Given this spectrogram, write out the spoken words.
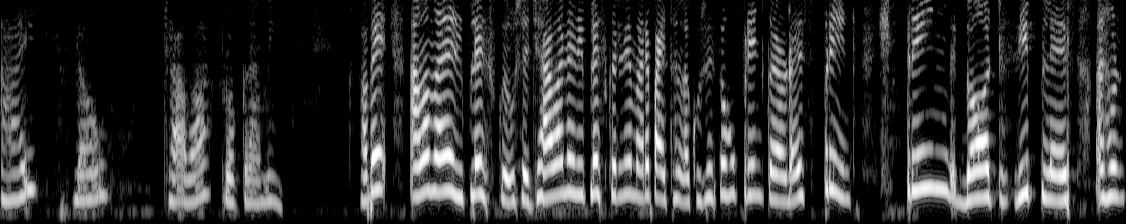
I love Java programming હવે આમાં મારે રિપ્લેસ કરવું છે. જાવાને રિપ્લેસ કરીને મારે પાયથન લખવું છે. સો હું પ્રિન્ટ કરાવડાવીશ. પ્રિન્ટ સ્ટ્રિંગ ડોટ રિપ્લેસ અને હું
